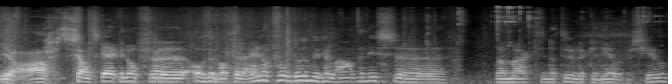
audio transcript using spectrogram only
Ja, ik zal eens kijken of, eh, of de batterij nog voldoende geladen is. eh dat maakt natuurlijk een heel verschil.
